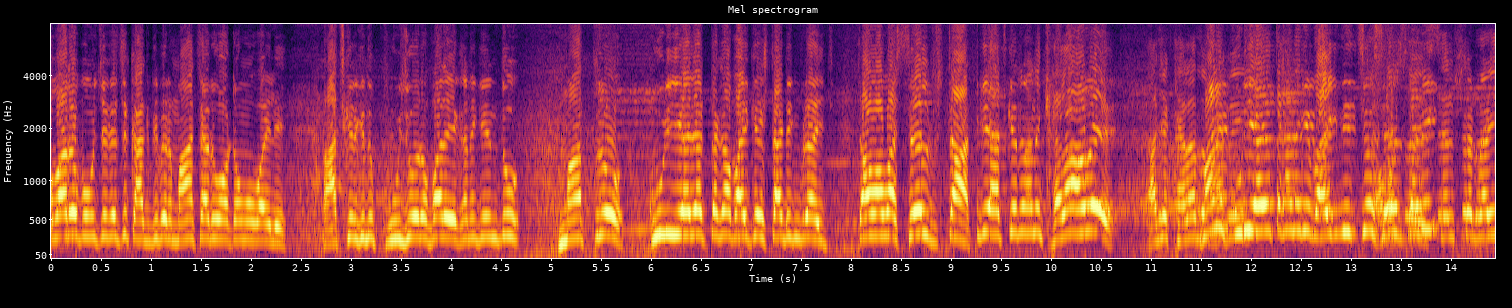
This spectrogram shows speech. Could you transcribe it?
আবারও পৌঁছে গেছে কাকদ্বীপের মাছ আরু অটোমোবাইলে। আজকের কিন্তু পুজোর অফারে এখানে কিন্তু মাত্র কুড়ি হাজার টাকা বাইকের স্টার্টিং প্রাইস তাও আবার সেলফ স্টার্ট কি আজকের মানে খেলা হবে? আজকে খেলা মানে কুড়ি হাজার টাকা নাকি বাইক দিচ্ছ সেলফ স্টার্টিং সেলফ স্টার্ট গাড়ি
